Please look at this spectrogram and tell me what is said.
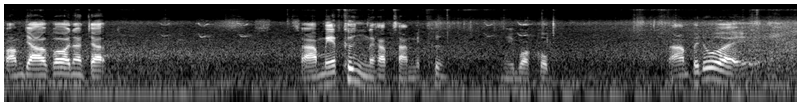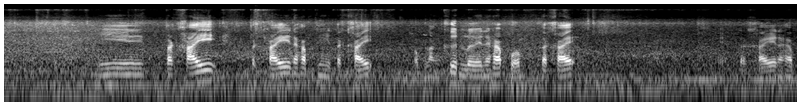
ความยาวก็น่าจะ 3 เมตรครึ่งนะครับ 3 เมตรครึ่งนี่บ่อกบ ตามไปด้วย มีตะไคร้ตะไคร้นะครับนี่ตะไคร้กำลังขึ้นเลยนะครับ ผมตะไคร้ตะไคร้นะครับ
